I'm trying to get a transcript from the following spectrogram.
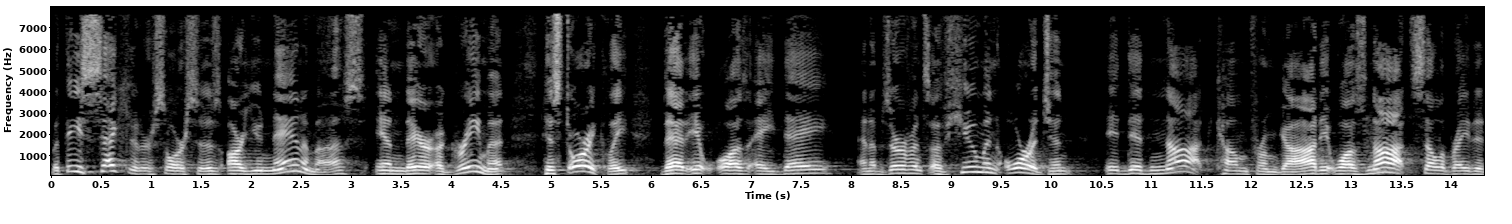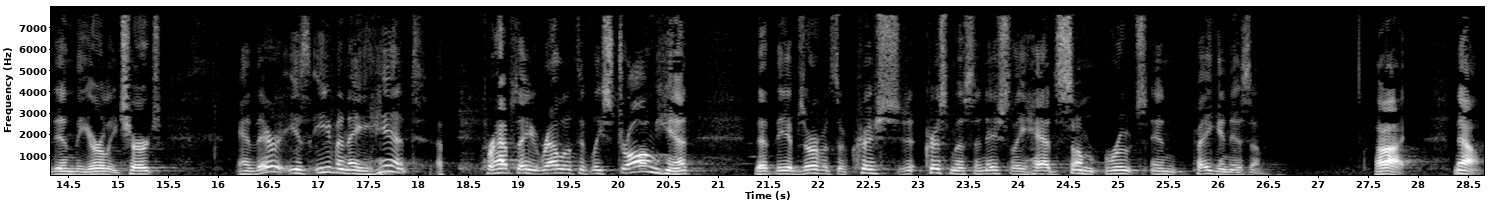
But these secular sources are unanimous in their agreement historically that it was a day, an observance of human origin it did not come from God. It was not celebrated in the early church. And there is even a hint, perhaps a relatively strong hint, that the observance of Christmas initially had some roots in paganism. All right. Now,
